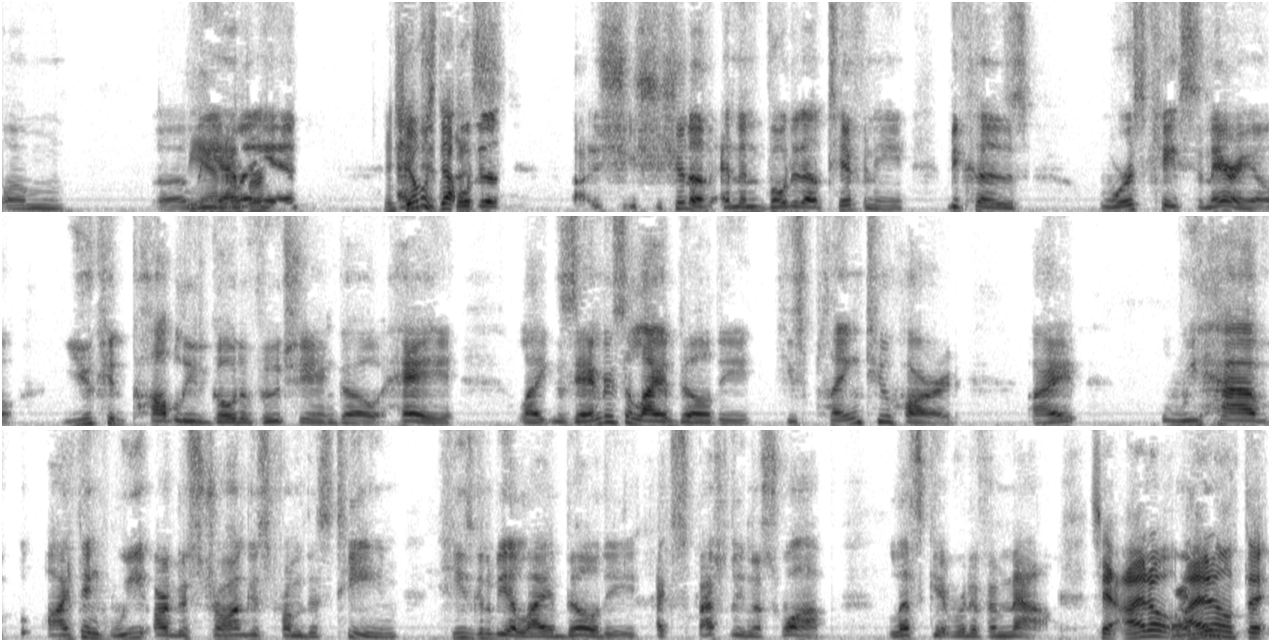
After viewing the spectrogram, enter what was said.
um uh, Liana in. And she almost does. voted- uh, she, she should have, and then voted out Tiffany because worst case scenario, you could probably go to Voce and go, "Hey, like Xander's a liability. He's playing too hard. All right, we have. I think we are the strongest from this team. He's going to be a liability, especially in a swap. Let's get rid of him now." see i don't And i don't think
